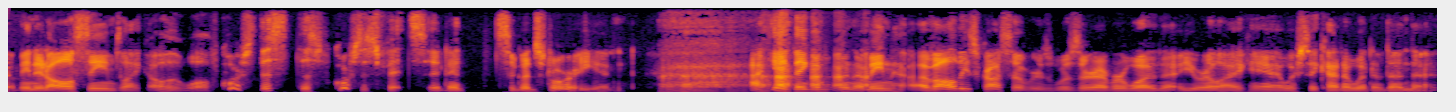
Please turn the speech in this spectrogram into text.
I mean, it all seems like, oh, well, of course this this of course this fits, and it's a good story. And I can't think of one. I mean, of all these crossovers, was there ever one that you were like, yeah, I wish they kind of wouldn't have done that?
